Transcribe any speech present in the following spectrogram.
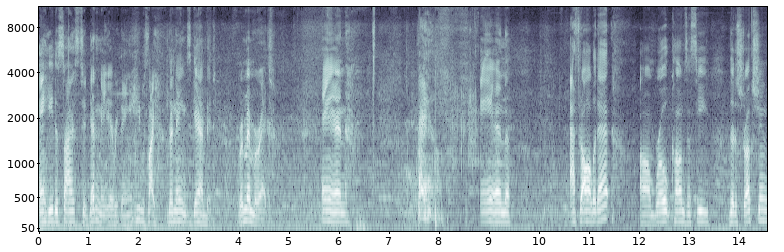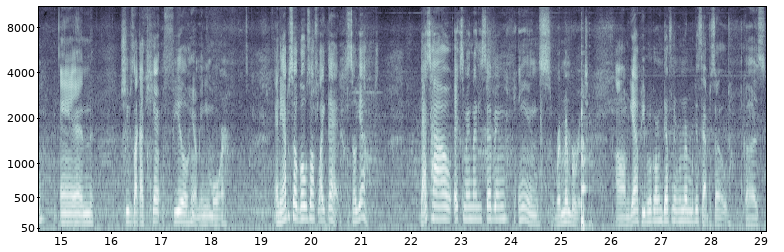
and he decides to detonate everything. And he was like, "The name's Gambit, remember it." And bam! And after all of that, um, Rogue comes and see the destruction, and she was like, "I can't feel him anymore." And the episode goes off like that. So yeah, that's how X-Men 97 ends. Remember it um, yeah, people are gonna definitely remember this episode because,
